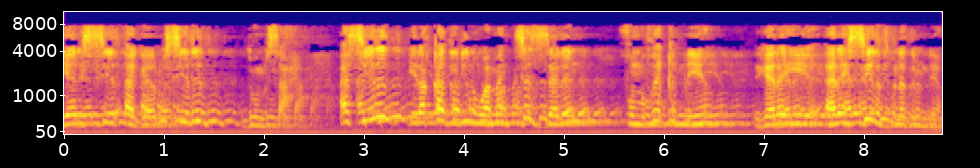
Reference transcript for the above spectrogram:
ياري السير أقارو سيرد دو مساح. أسيرد إلى قادرين ومن تسزل في النية غيري أري سيرد بنادم نية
